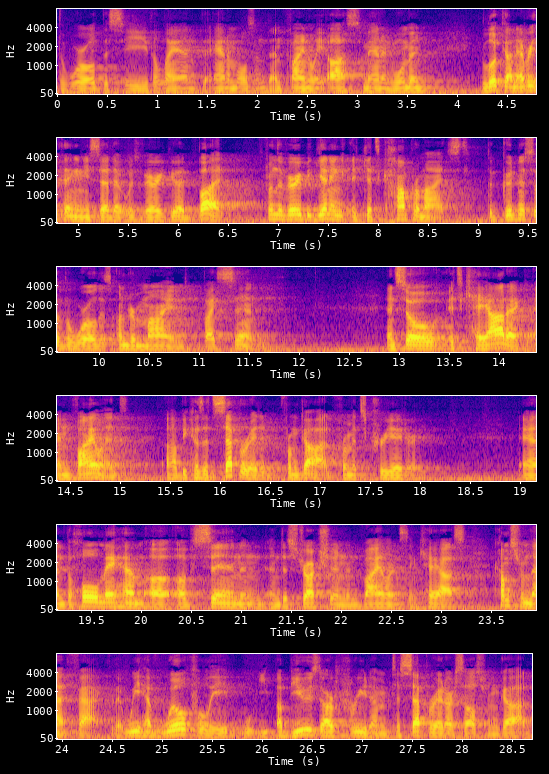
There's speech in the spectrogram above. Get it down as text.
the world, the sea, the land, the animals, and then finally us, man and woman. Looked on everything and he said that was very good. But from the very beginning, it gets compromised. The goodness of the world is undermined by sin. And so it's chaotic and violent uh, because it's separated from God, from its creator. And the whole mayhem of, of sin and, and destruction and violence and chaos comes from that fact that we have willfully abused our freedom to separate ourselves from God.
